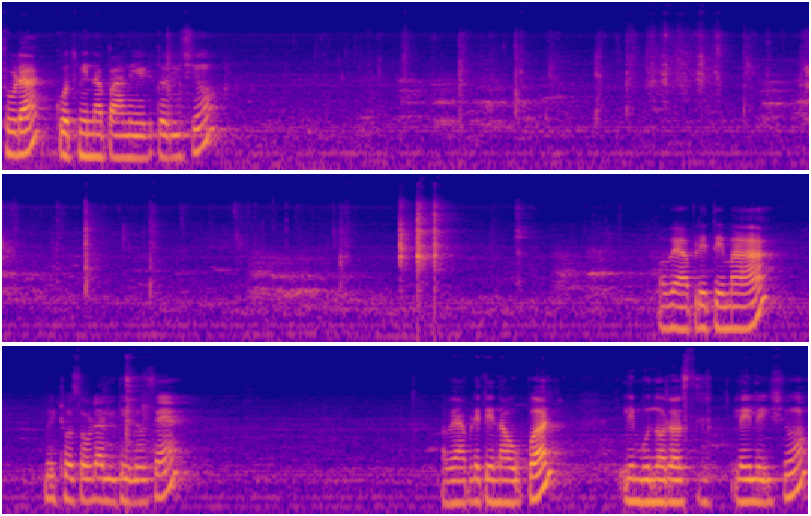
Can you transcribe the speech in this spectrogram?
થોડા કોથમીરના પાન એડ કરીશું હવે આપણે તેમાં મીઠો સોડા લીધેલો છે. હવે આપણે તેના ઉપર લીંબુનો રસ લઈ લઈશું.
